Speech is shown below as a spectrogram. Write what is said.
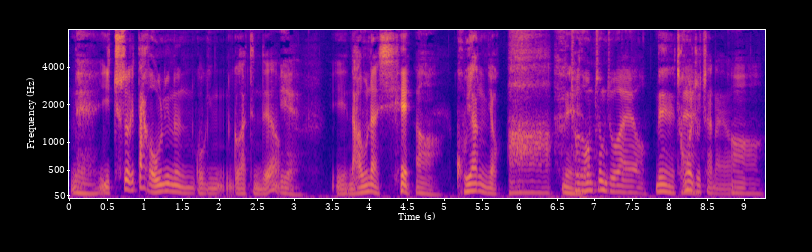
네. 이 추석에 딱 어울리는 곡인 것 같은데요. 예. 이 나훈아 씨의 어. 고향역. 아, 네. 저도 엄청 좋아해요. 네, 정말 네. 좋잖아요. 어,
